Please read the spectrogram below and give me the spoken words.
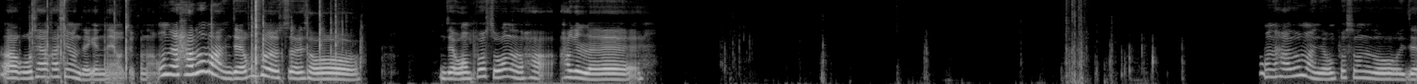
라고 생각하시면 되겠네요. 어쨌거나 오늘 하루만 이제 홈플러스에서 이제 원 플러스 원을 하, 하길래 오늘 하루만 원플러스원으로 이제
